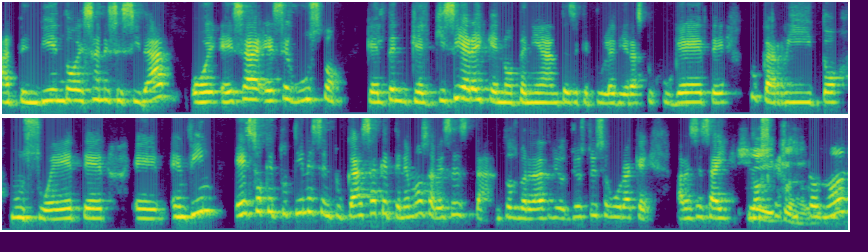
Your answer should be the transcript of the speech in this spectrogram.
atendiendo esa necesidad o esa, ese gusto que él, que él quisiera y que no tenía antes de que tú le dieras tu juguete, tu carrito, un suéter, eh, en fin, eso que tú tienes en tu casa que tenemos a veces tantos, ¿verdad? Yo, yo estoy segura que a veces hay dos carritos, ¿no?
